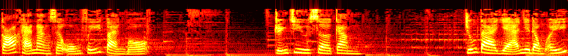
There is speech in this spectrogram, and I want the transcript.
Có khả năng sẽ uổng phí toàn bộ. Triển chiêu sờ cầm Chúng ta giả như đồng ý.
